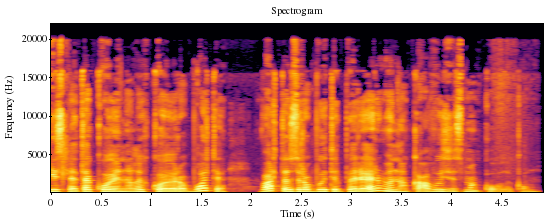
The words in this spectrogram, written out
Після такої нелегкої роботи варто зробити перерву на каву зі смаколиком.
